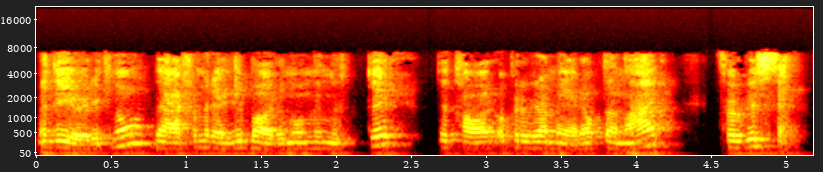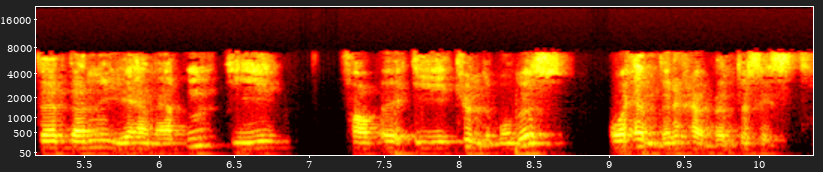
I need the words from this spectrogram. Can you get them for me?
Men det gjør ikke noe. Det er som regel bare noen minutter det tar å programmere opp denne her, før du setter den nye enheten i, i kundemodus og endrer huben til sist.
